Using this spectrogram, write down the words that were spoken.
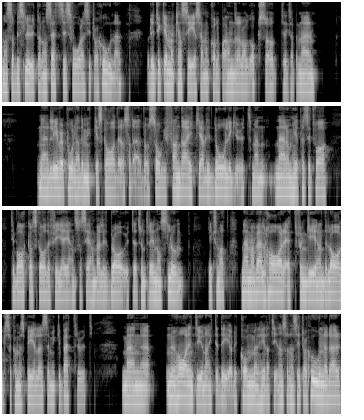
massa beslut och de sätts i svåra situationer. Och det tycker jag man kan se så här man kollar på andra lag också, till exempel när, när Liverpool hade mycket skador och sådär, då såg van Dijk jävligt dålig ut, men när de helt plötsligt var tillbaka och skadefria igen så ser han väldigt bra ut. Jag tror inte det är någon slump. Liksom att när man väl har ett fungerande lag så kommer spelare se mycket bättre ut. Men eh, nu har inte United det och det kommer hela tiden sådana situationer där,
